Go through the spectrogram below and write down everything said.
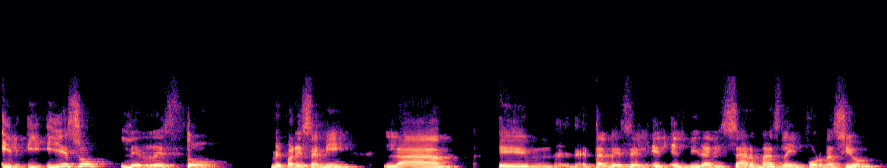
y, y, eso le restó, me parece a mí, la, em, tal vez el, el viralizar más la información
